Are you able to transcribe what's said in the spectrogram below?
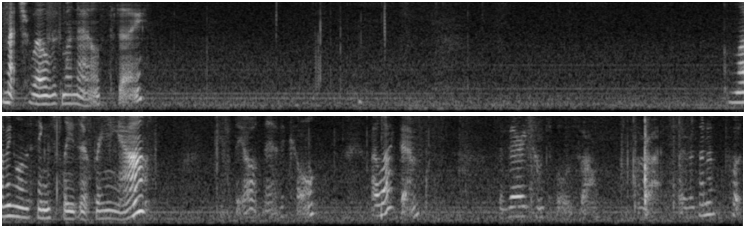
Match well with my nails today. I'm loving all the things Pleaser are bringing out. The old, there, they're cool. I like them. They're very comfortable as well. Alright, so we're going to put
